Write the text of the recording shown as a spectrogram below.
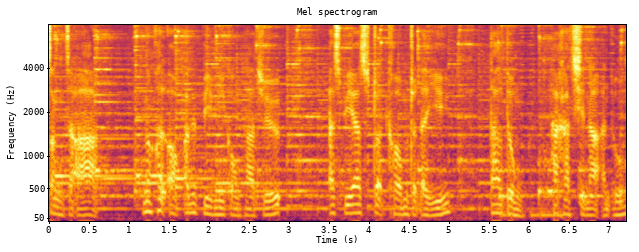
chang cha a nokhal ok ame pi mi kong ha chu sbs.com.au tal dung hakachina an um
